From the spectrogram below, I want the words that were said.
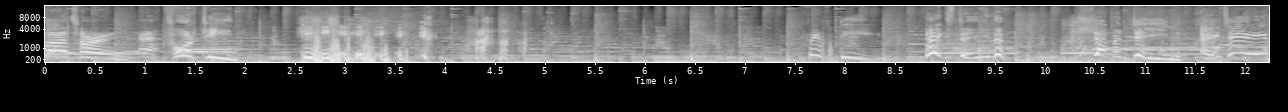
thirteen, fourteen, fifteen, sixteen, seventeen, eighteen,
